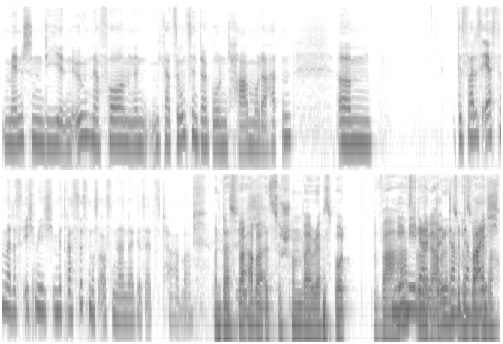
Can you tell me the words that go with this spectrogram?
Menschen, die in irgendeiner Form einen Migrationshintergrund haben oder hatten. Ähm, das war das erste Mal, dass ich mich mit Rassismus auseinandergesetzt habe. Und das dass war aber, als du schon bei Rapsport warst Nee, nee, oder da, gearbeitet da, hast, da, war ich,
